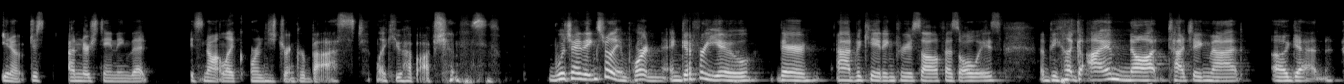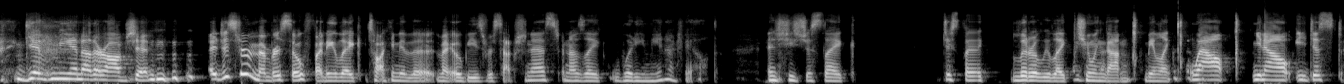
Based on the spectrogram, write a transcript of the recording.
you know, just understanding that it's not like orange drink or bust. Like you have options. Which I think is really important and good for you. They're advocating for yourself as always and being like, I'm not touching that again. Give me another option. I just remember so funny, like talking to the my OB's receptionist, and I was like, "What do you mean I failed?" And she's just like, just like literally like chewing gum, being like, "Well, you know, you just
